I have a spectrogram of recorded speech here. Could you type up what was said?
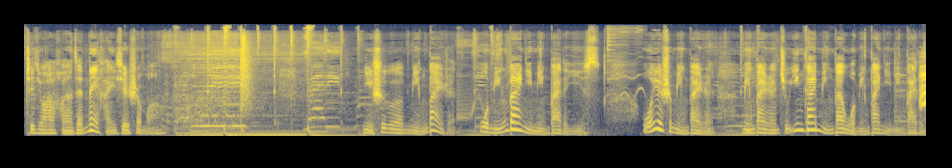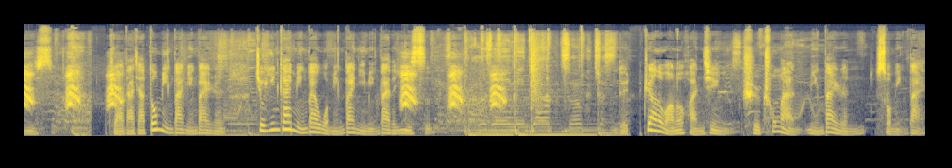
这句话好像在内涵一些什么。你是个明白人，我明白你明白的意思。我也是明白人，明白人就应该明白我明白你明白的意思。只要大家都明白明白人，就应该明白我明白你明白的意思。对，这样的网络环境是充满明白人所明白。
